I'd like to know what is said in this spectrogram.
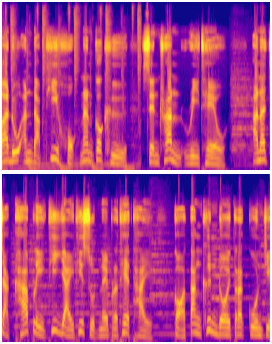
มาดูอันดับที่ 6 นั่นก็คือ Central Retail อาณาจักรค้าปลีกที่ใหญ่ที่สุดในประเทศไทย ก่อตั้งขึ้นโดยตระกูลจิ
